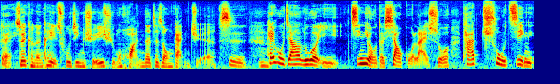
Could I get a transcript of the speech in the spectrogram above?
对，所以可能可以促进血液循环的这种感觉。是黑胡椒，如果以精油的效果来说，它促进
